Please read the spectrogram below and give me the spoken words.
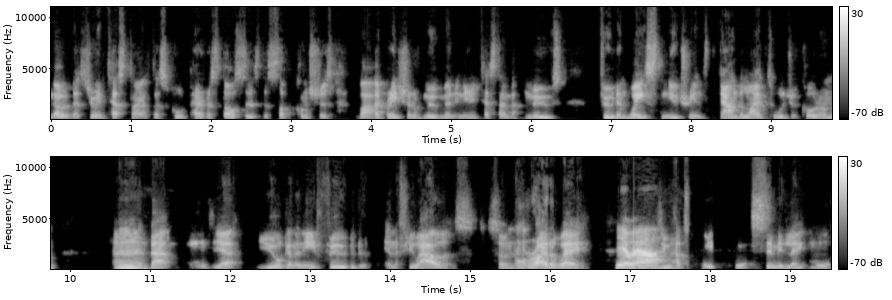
No, that's your intestines. That's called peristalsis, the subconscious vibration of movement in your intestine that moves food and waste nutrients down the line towards your colon. Mm. And that means, yeah, you're gonna need food in a few hours. So not right away. Yeah, It wow. You have space to assimilate more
